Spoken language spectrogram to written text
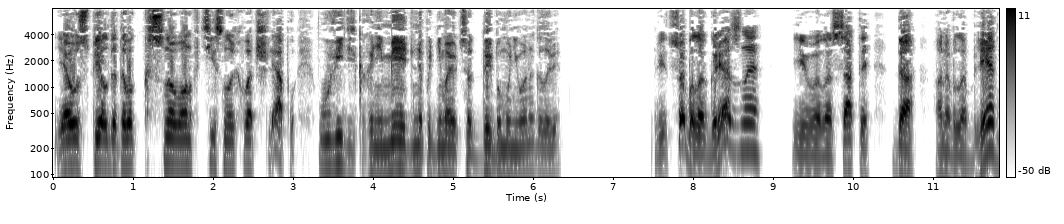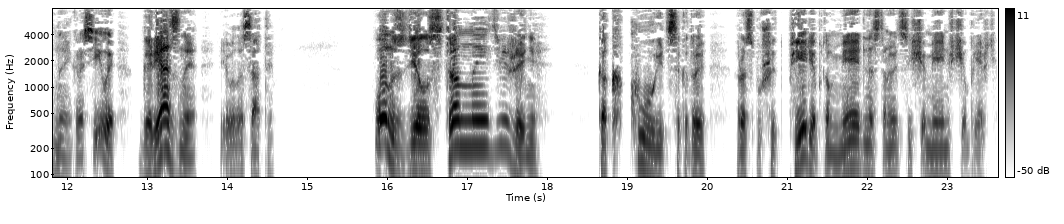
Я успел до того, как снова он втиснул их в шляпу, увидеть, как они медленно поднимаются дыбом у него на голове. Лицо было грязное и волосатое. Да, оно было бледное, красивое, грязное и волосатое. Он сделал странное движение, как курица, которая распушит перья, а потом медленно становится еще меньше, чем прежде.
